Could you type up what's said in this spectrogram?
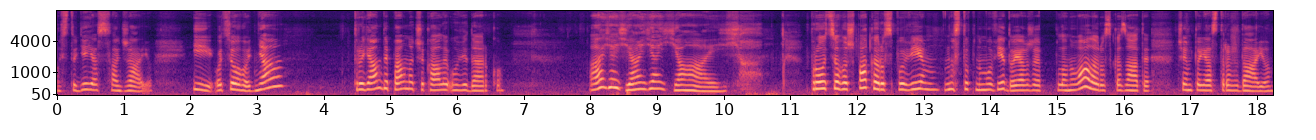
Ось тоді я саджаю. І оцього дня троянди, певно, чекали у відерку. Ай-яй-яй-яй-яй. Про цього шпака розповім в наступному відео. Я вже планувала розказати, чим то я страждаю.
